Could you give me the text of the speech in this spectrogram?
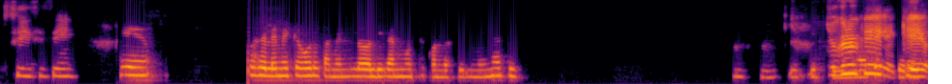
Sí, sí, sí. Que, pues el MK Ultra también lo ligan mucho con los Illuminati. Yo creo que, que,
